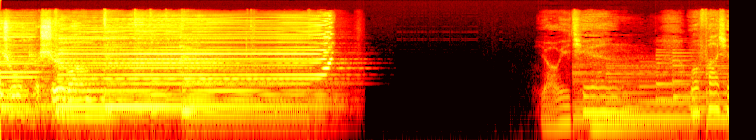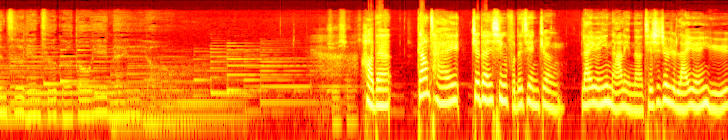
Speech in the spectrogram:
飞出了时光。有一天，我发现自怜资格都已没有，好的，刚才这段幸福的见证来源于哪里呢？其实就是来源于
